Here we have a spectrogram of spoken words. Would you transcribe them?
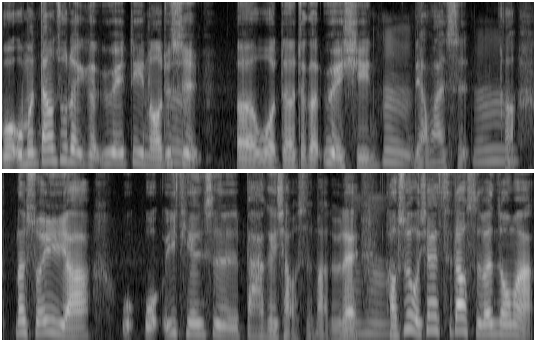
我我们当初的一个约定哦，就是呃我的这个月薪嗯两万四嗯啊，那所以啊，我我一天是八个小时嘛，对不对？好，所以我现在迟到十分钟嘛，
